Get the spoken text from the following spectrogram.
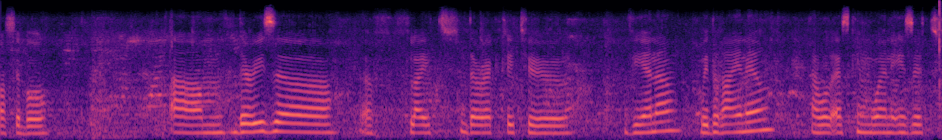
possible. Um, there is a, a flight directly to Vienna with Ryanair. I will ask him when is it.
